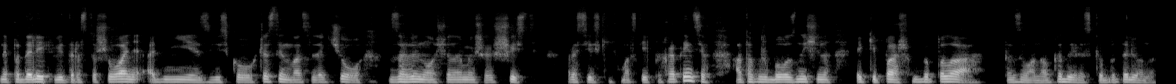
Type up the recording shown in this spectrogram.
неподалік від розташування однієї з військових частин, внаслідок чого загинуло щонайменше шість російських морських піхотинців, а також було знищено екіпаж БПЛА, так званого Кадирівського батальйону.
